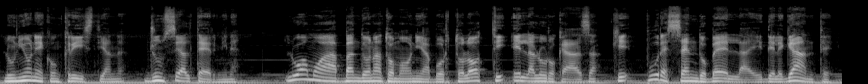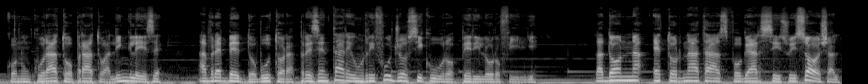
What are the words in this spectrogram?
l'unione con Christian giunse al termine. L'uomo ha abbandonato Monia Bortolotti e la loro casa, che, pur essendo bella ed elegante, con un curato prato all'inglese, avrebbe dovuto rappresentare un rifugio sicuro per i loro figli la donna è tornata a sfogarsi sui social,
